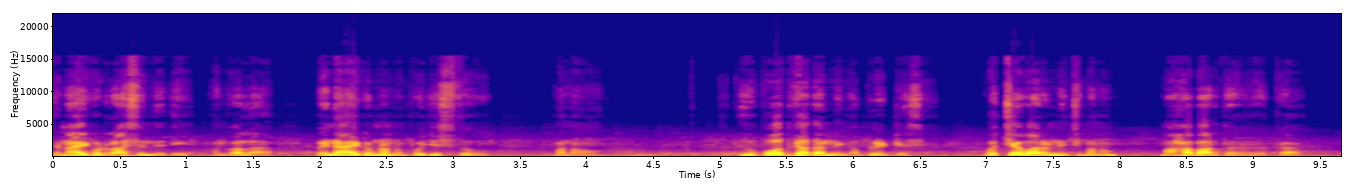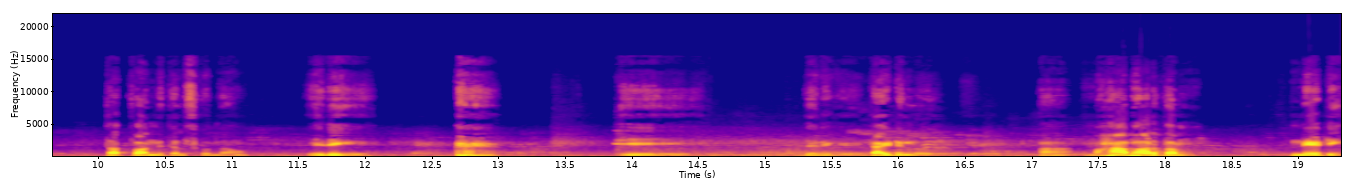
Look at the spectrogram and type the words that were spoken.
వినాయకుడు రాసింది ఇది. అందువల్ల వినాయకుడు నన్ను పూజిస్తూ మనం ఈ ఉపోద్ఘాతాన్ని కంప్లీట్ చేసి వచ్చే వారం నుంచి మనం మహాభారతం యొక్క తత్వాన్ని తెలుసుకుందాం. ఇది ఈ దీనికి టైటిల్ మహాభారతం నేటి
